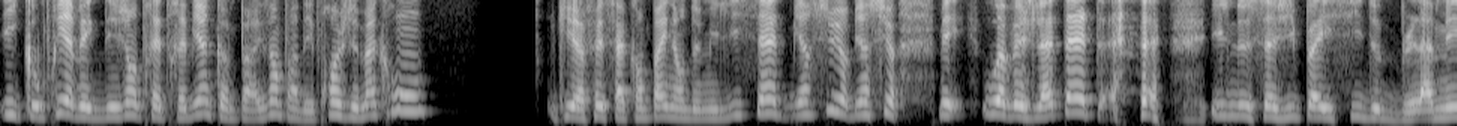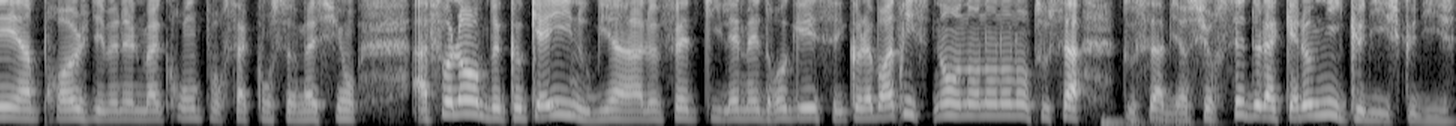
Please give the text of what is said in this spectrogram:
y compris avec des gens très très bien, comme par exemple un des proches de Macron, qui a fait sa campagne en 2017, bien sûr, bien sûr. Mais où avais-je la tête? Il ne s'agit pas ici de blâmer un proche d'Emmanuel Macron pour sa consommation affolante de cocaïne ou bien le fait qu'il aimait droguer ses collaboratrices. Non, non, non, non, non, tout ça, tout ça, bien sûr, c'est de la calomnie. Que dis-je, que dis-je?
